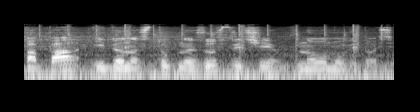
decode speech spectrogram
па-па і до наступної зустрічі в новому відосі.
